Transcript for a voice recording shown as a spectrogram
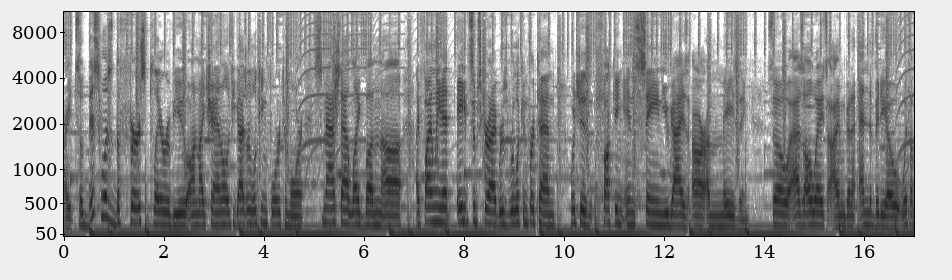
Alright, so this was the first player review on my channel. If you guys are looking forward to more, smash that like button. Uh, I finally hit 8 subscribers. We're looking for 10, which is fucking insane. You guys are amazing. So, as always, I'm going to end the video with a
